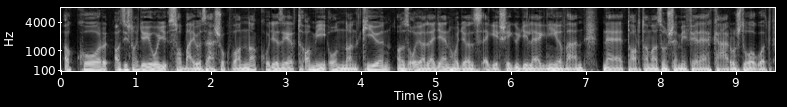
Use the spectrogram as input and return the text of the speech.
akkor az is nagyon jó, hogy szabályozások vannak, hogy azért ami onnan kijön, az olyan legyen, hogy az egészségügyi jogileg nyilván ne tartalmazon semmiféle káros dolgot.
